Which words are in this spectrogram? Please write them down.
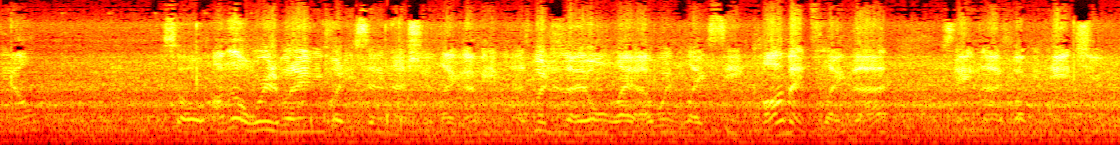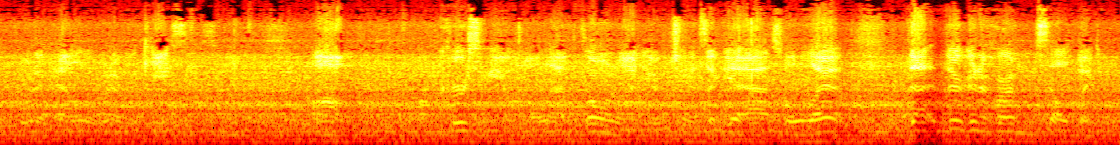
you know, so I'm not worried about anybody saying that shit. Like, I mean, as much as I don't like, I wouldn't like seeing comments like that saying that I fucking hate you or go to hell or whatever the case is. Um, I'm cursing you and all that, I'm throwing on you every chance I get, asshole. That they're gonna harm themselves by doing.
